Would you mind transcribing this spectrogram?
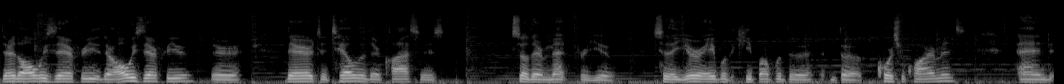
they're always there for you. They're always there for you. They're there to tailor their classes so they're meant for you, so that you're able to keep up with the, the course requirements and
